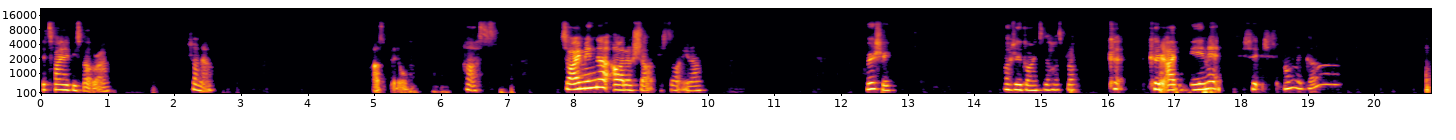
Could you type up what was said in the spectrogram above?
It's fine if you spell it wrong. She'll know. Hospital. Hus. So I'm in the auto shop, just to let you know. Where is she? Oh, she's going to the hospital. Could could I be in it? She, she- oh my god.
